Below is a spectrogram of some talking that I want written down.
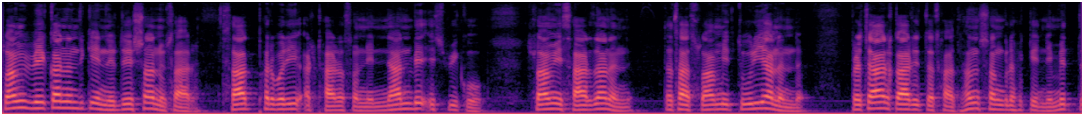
स्वामी विवेकानंद के निर्देशानुसार 7 फरवरी अठारह सौ निन्यानवे ईस्वी को स्वामी शारदानंद तथा स्वामी तूर्यानंद प्रचार कार्य तथा धन संग्रह के निमित्त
